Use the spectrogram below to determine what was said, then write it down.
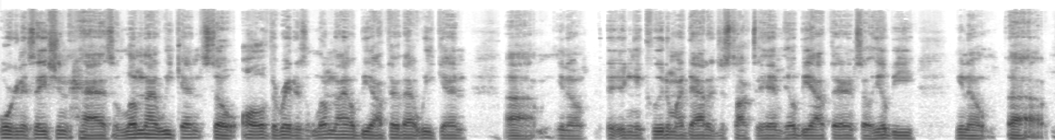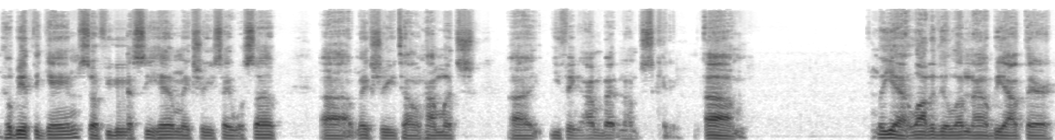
organization has alumni weekend, so all of the Raiders alumni will be out there that weekend. Um, you know, including my dad. I just talked to him. He'll be out there, and so he'll be, you know, uh, he'll be at the game. So if you guys see him, make sure you say what's up. Uh, make sure you tell him how much uh, you think I'm betting. I'm just kidding. Um, but yeah, a lot of the alumni will be out there.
